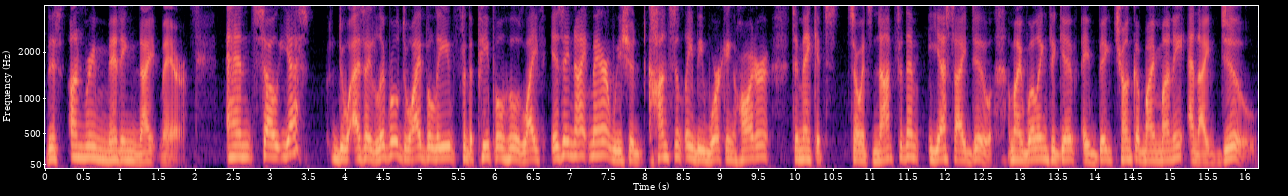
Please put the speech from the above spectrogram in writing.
this unremitting nightmare. And so, yes, do as a liberal, do I believe for the people who life is a nightmare, we should constantly be working harder to make it so it's not for them? Yes, I do. Am I willing to give a big chunk of my money? And I do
